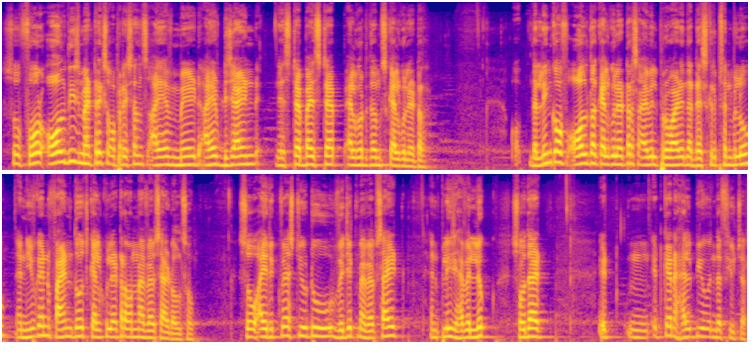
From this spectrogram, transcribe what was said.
So for all these matrix operations I have made, I have designed a step-by-step -step algorithms calculator the link of all the calculators I will provide in the description below and you can find those calculator on my website also. So I request you to visit my website and please have a look so that it, mm, it can help you in the future.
